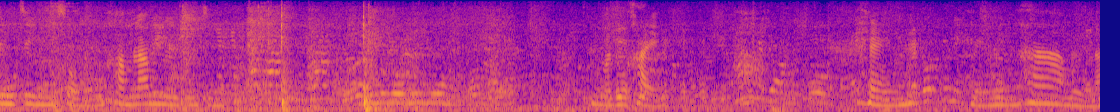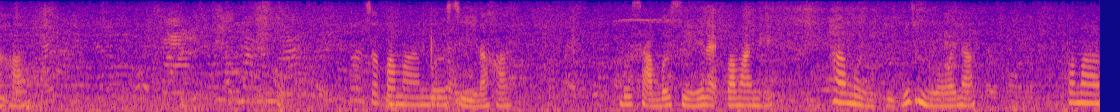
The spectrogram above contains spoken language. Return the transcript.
จริงๆ สมคำล่ำเลยจริงๆ มาดูไข่ งแพงหนึ่งห้าหมื่นนะคะ น่าจะประมาณเบอร์สี่นะคะ เบอร์สามเบอร์สี่นี่แหละประมาณนี้ห้าหมื่นกีบไม่ถึงร้อยนะ ประมาณ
